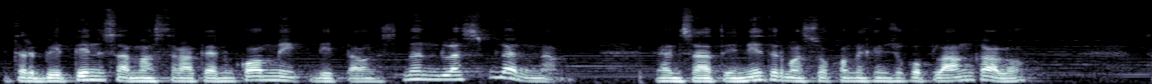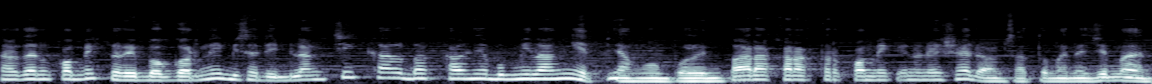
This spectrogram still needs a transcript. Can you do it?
diterbitin sama Seraten Komik di tahun 1996. Dan saat ini termasuk komik yang cukup langka loh. Seraten Komik dari Bogor ini bisa dibilang cikal bakalnya bumi langit yang ngumpulin para karakter komik Indonesia dalam satu manajemen.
